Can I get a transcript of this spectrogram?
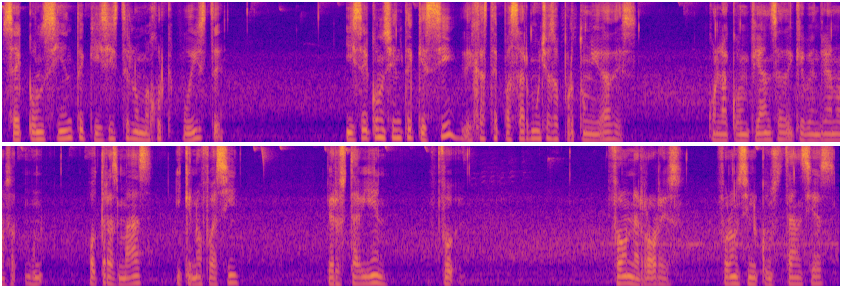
Sé consciente que hiciste lo mejor que pudiste. Y sé consciente que sí, dejaste pasar muchas oportunidades, con la confianza de que vendrían otras más y que no fue así. Pero está bien, fueron errores, fueron circunstancias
